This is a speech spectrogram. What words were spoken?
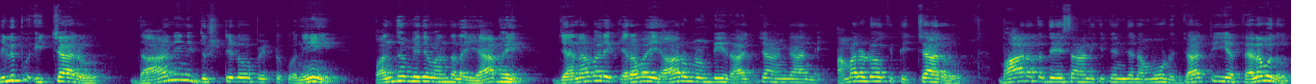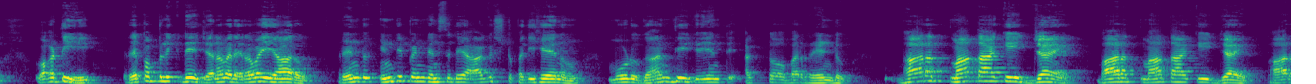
పిలుపు ఇచ్చారు. దానిని దృష్టిలో పెట్టుకొని పంతొమ్మిది వందల యాభై జనవరి ఇరవై ఆరు నుండి రాజ్యాంగాన్ని అమలులోకి తెచ్చారు. భారతదేశానికి చెందిన మూడు జాతీయ సెలవులు. ఒకటి రిపబ్లిక్ డే జనవరి ఇరవై ఆరు రెండు ఇండిపెండెన్స్ డే ఆగస్టు పదిహేను మూడు గాంధీ జయంతి అక్టోబర్ రెండు. భారత్ మాతాకి జై భారత్ మాతాకి జై భారత్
